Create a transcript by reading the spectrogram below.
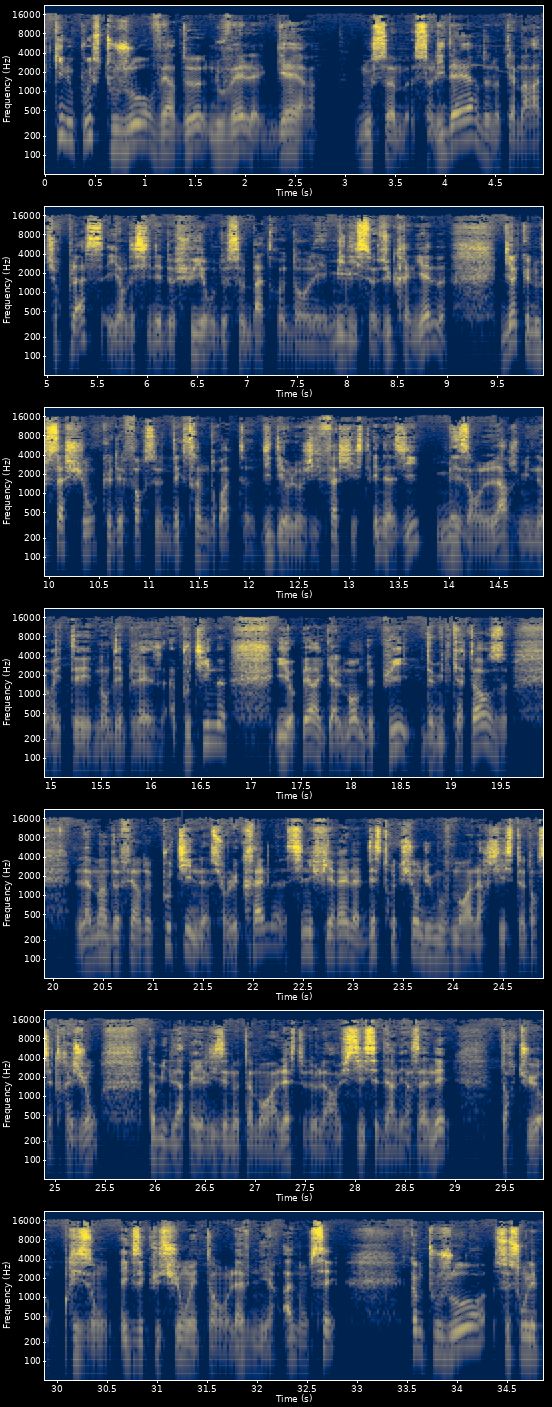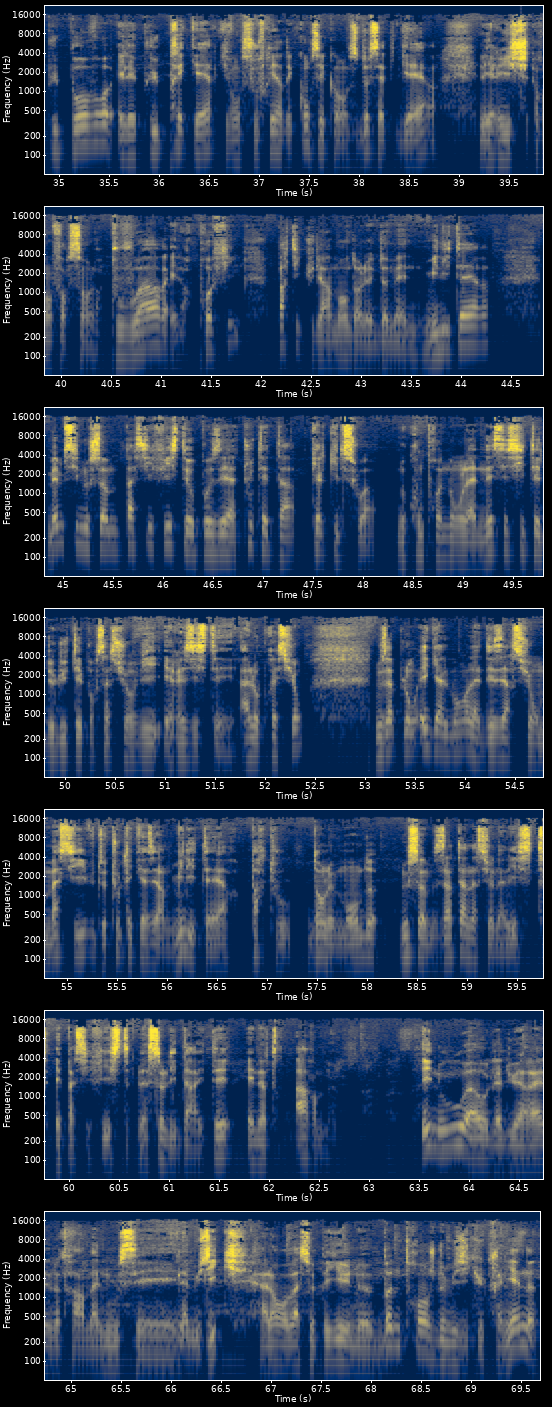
qui nous poussent toujours vers de nouvelles guerres. Nous sommes solidaires de nos camarades sur place, ayant décidé de fuir ou de se battre dans les milices ukrainiennes, bien que nous sachions que des forces d'extrême droite d'idéologie fasciste et nazie, mais en large minorité n'en déplaise à Poutine, y opèrent également depuis 2014. La main de fer de Poutine sur l'Ukraine signifierait la destruction du mouvement anarchiste dans cette région, comme il l'a réalisé notamment à l'est de la Russie ces dernières années, torture, prison, exécution étant l'avenir annoncé. Comme toujours, ce sont les plus pauvres et les plus précaires qui vont souffrir des conséquences de cette guerre, les riches renforçant leur pouvoir et leur profit, particulièrement dans le domaine militaire. Même si nous sommes pacifistes et opposés à tout État, quel qu'il soit, nous comprenons la nécessité de lutter pour sa survie et résister à l'oppression. Nous appelons également à la désertion massive de toutes les casernes militaires partout dans le monde. Nous sommes internationalistes et pacifistes. La solidarité est notre arme. Et nous, à Au-delà du RL, notre arme à nous, c'est la musique. Alors on va se payer une bonne tranche de musique ukrainienne.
